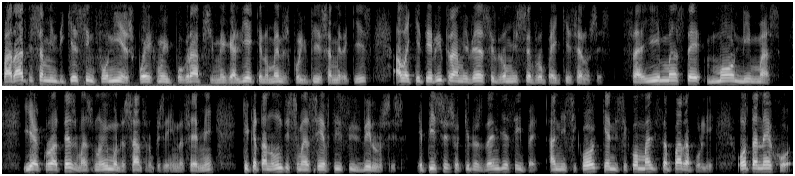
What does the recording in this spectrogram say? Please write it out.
παρά τις αμυντικές συμφωνίες που έχουμε υπογράψει με Γαλλία και Ηνωμένες Πολιτείες Αμερικής αλλά και τη ρήτρα αμοιβαίας συνδρομής της Ευρωπαϊκής Ένωσης. Θα είμαστε μόνοι μας. Οι ακροατές μας, νοήμονες άνθρωποι είναι θέμη και κατανοούν τη σημασία αυτής της δήλωσης. Επίσης ο κύριος Δένδιας είπε ανησυχώ και ανησυχώ μάλιστα πάρα πολύ. Όταν έχω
